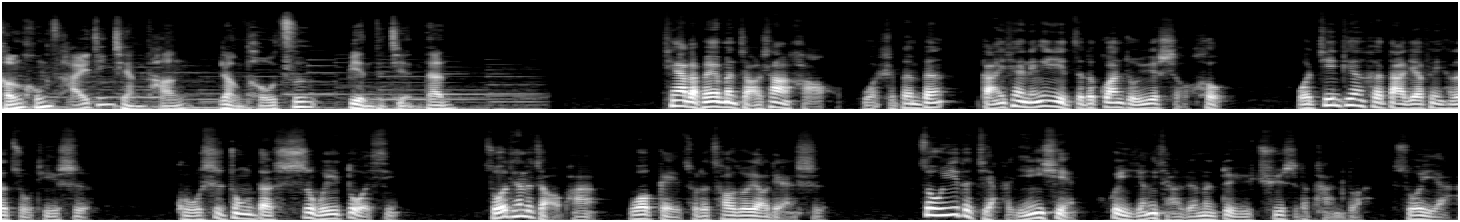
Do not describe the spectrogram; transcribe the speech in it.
程红财经讲堂，让投资变得简单。亲爱的朋友们，早上好，我是奔奔，感谢您一直的关注与守候。我今天和大家分享的主题是股市中的思维惰性。昨天的早盘，我给出的操作要点是：周一的假阴线会影响人们对于趋势的判断，所以啊，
